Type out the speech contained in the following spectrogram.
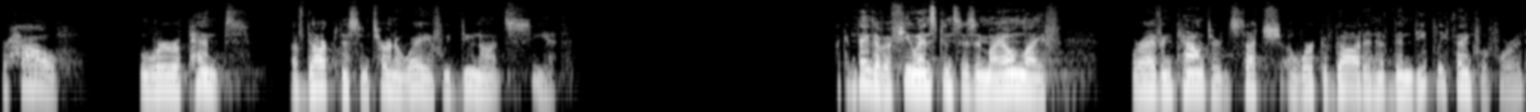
For how will we repent of darkness and turn away if we do not see it? I can think of a few instances in my own life where I've encountered such a work of God and have been deeply thankful for it.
